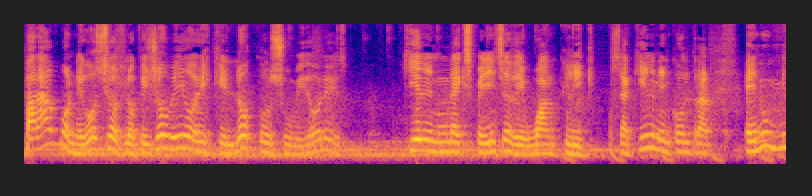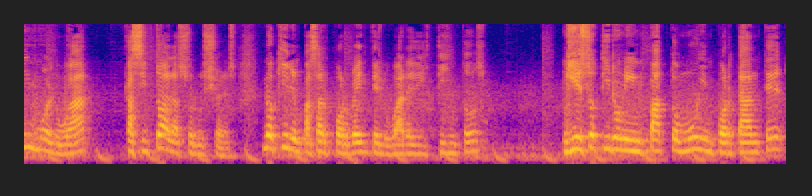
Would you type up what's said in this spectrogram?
para ambos negocios lo que yo veo es que los consumidores quieren una experiencia de one click, o sea, quieren encontrar en un mismo lugar casi todas las soluciones. No quieren pasar por 20 lugares distintos y eso tiene un impacto muy importante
